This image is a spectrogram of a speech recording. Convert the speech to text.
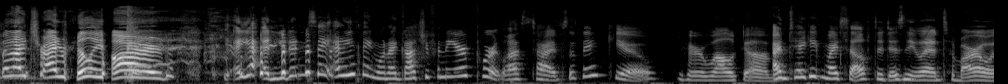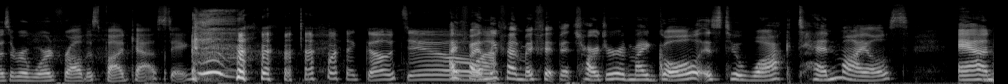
But I tried really hard. yeah, and you didn't say anything when I got you from the airport last time, so thank you. You're welcome. I'm taking myself to Disneyland tomorrow as a reward for all this podcasting. I want to go too. I finally found my Fitbit charger, and my goal is to walk 10 miles and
